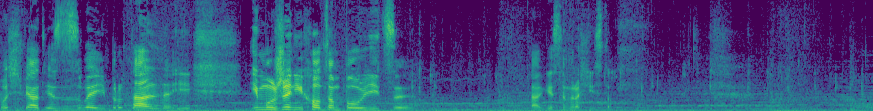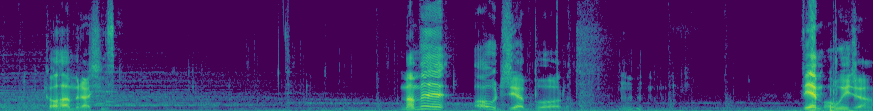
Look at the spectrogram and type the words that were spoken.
bo świat jest zły i brutalny i, i murzyni chodzą po ulicy. Tak, jestem rasistą. Kocham rasizm. Mamy Ouija board. Mm. Wiem o Ouija.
